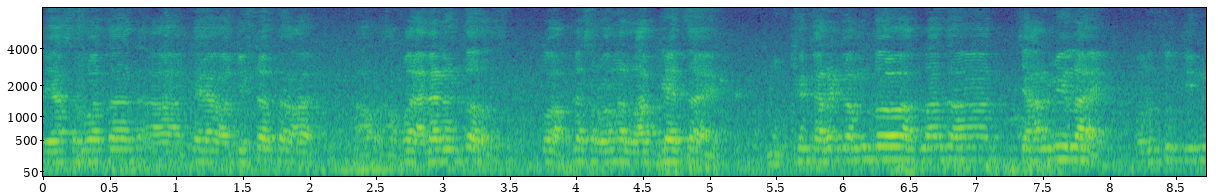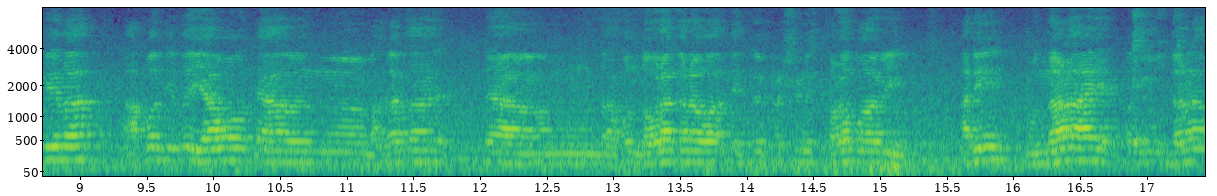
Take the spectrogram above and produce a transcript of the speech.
तर या सर्वाचा त्या अधिष्ठात आपण आल्यानंतर तो आपल्या सर्वांना लाभ घ्यायचा आहे. मुख्य कार्यक्रम तर आपला चार मेला आहे. परंतु तीन मेला आपण तिथं यावं त्या भागाचा त्या आपण दौरा करावा तिथले प्रेक्षणीय स्थळं पाहावी. आणि उन्हाळा आहे पण उन्हाळा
